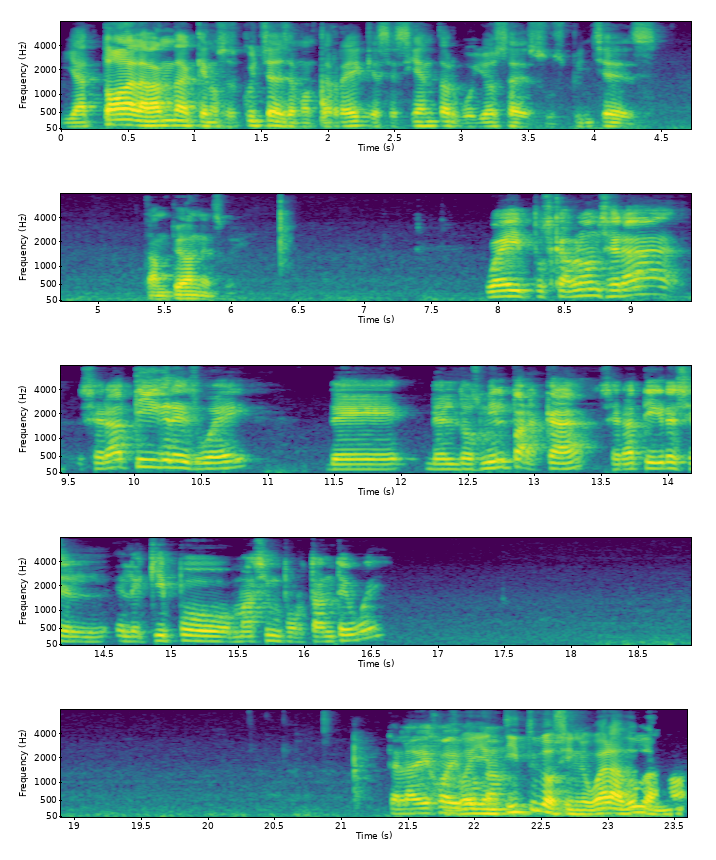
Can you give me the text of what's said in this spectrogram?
Y a toda la banda que nos escucha desde Monterrey, que se sienta orgullosa de sus pinches campeones, güey. Güey, pues cabrón, será, será Tigres, güey, de, del 2000 para acá, ¿será Tigres el, el equipo más importante, güey? Te la dejo ahí. Pues, güey, en título, sin lugar a duda, ¿no?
